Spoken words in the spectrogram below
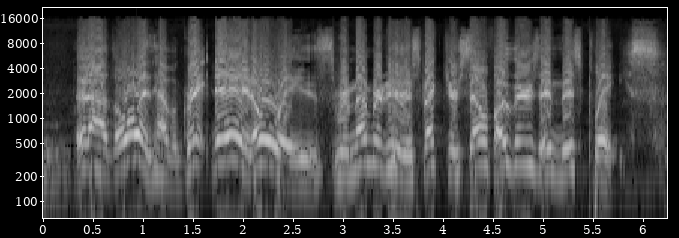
And as always, have a great day and always remember to respect yourself, others, and this place.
